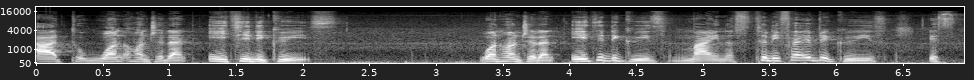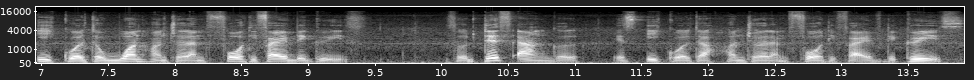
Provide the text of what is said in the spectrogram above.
add to 180 degrees. 180 degrees minus 35 degrees is equal to 145 degrees. So this angle is equal to 145 degrees.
